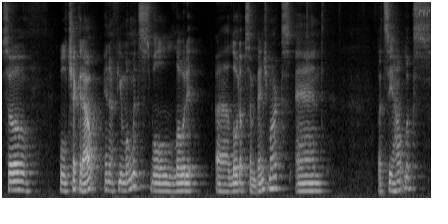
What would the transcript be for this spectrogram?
So we'll check it out in a few moments. We'll load it, uh, load up some benchmarks and let's see how it looks.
